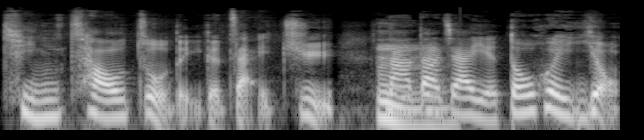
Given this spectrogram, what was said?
轻操作的一个载具，那大家也都会用。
